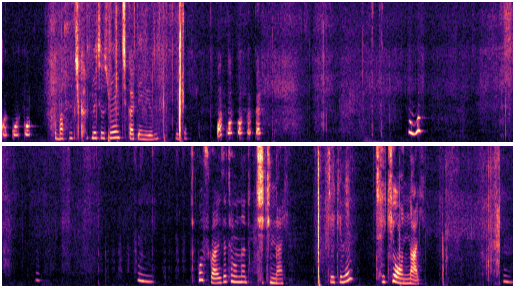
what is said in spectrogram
bak bak bak. Çıkartmaya çalışıyorum ama çıkartamıyorum. Neyse. Bak bak bak bak bak. Bak. Hmm. Ver zaten onlar çirkinler. Çirkinin teki onlar. Hmm.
